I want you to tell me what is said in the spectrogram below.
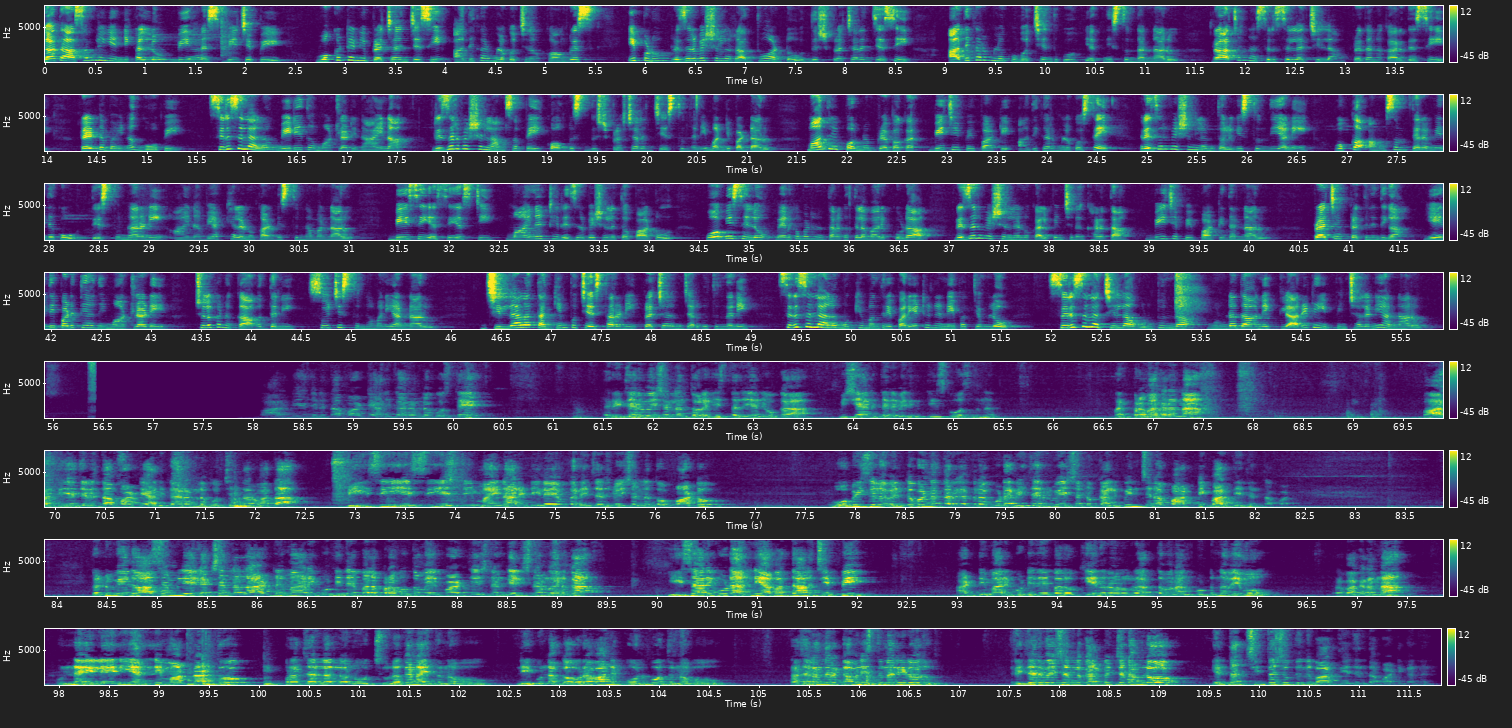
గత అసెంబ్లీ ఎన్నికల్లో BRS BJP ఒకటని ప్రచారం చేసి అధికారంలోకి వచ్చిన కాంగ్రెస్ ఇప్పుడు రిజర్వేషన్ల రద్దు అంటూ దుష్ప్రచారం చేసి అధికారంలోకి వచ్చేందుకు యత్నిస్తుందన్నారు. రాజన్న సిరిసిల్ల జిల్లా ప్రధాన కార్యదర్శి రెడ్డబైన గోపి. సిరిసిల్లలో మీడియాతో మాట్లాడిన ఆయన రిజర్వేషన్ల అంశంపై కాంగ్రెస్ దుష్ప్రచారం చేస్తుందని మండిపడ్డారు. మంత్రి పొన్నం ప్రభాకర్ బీజేపీ పార్టీ అధికారంలోకి వస్తే రిజర్వేషన్లను తొలగిస్తుంది అని ఒక్క అంశం తెర మీదకు తెస్తున్నారని ఆయన వ్యాఖ్యలను ఖండిస్తున్నామన్నారు. బీసీ ఎస్సీ ఎస్టీ మైనార్టీ రిజర్వేషన్లతో పాటు ఓబీసీలో వెనుకబడిన తరగతుల వారికి కూడా రిజర్వేషన్లను కల్పించిన ఘనత బీజేపీ పార్టీదన్నారు. ప్రజాప్రతినిధిగా ఏది పడితే అది మాట్లాడి చులకన కావద్దని సూచిస్తున్నామని అన్నారు. జిల్లాల తగ్గింపు చేస్తారని ప్రచారం జరుగుతుందని సిరిసిల్లాలో ముఖ్యమంత్రి పర్యటన నేపథ్యంలో సిరిసిల్ల జిల్లా ఉంటుందా ఉండదా అని క్లారిటీ ఇప్పించాలని అన్నారు. భారతీయ జనతా పార్టీ అధికారంలోకి వస్తే రిజర్వేషన్లను తొలగిస్తుంది అని ఒక విషయాన్ని తెర మీదకి తీసుకువస్తున్నారు. మరి ప్రభాకర్ అన్న భారతీయ జనతా పార్టీ అధికారంలోకి వచ్చిన తర్వాత బీసీ ఎస్సీ ఎస్టీ మైనారిటీల యొక్క రిజర్వేషన్లతో పాటు ఓబీసీలో వెనుకబడిన తరగతులకు కూడా రిజర్వేషన్లు కల్పించిన పార్టీ భారతీయ జనతా పార్టీ. నువ్వేదో అసెంబ్లీ ఎలక్షన్లలో అడ్డమారి గుడ్డి దెబ్బల ప్రభుత్వం ఏర్పాటు చేసినాం గెలిచినాం కనుక ఈసారి కూడా అన్ని అబద్ధాలు చెప్పి అడ్డిమారి గుడ్డి దెబ్బలో కేంద్రంలో వస్తామని అనుకుంటున్నావేమో ప్రభాకర్ అన్న ఉన్నాయి లేని అన్ని మాట్లాడుతూ ప్రజలలో నువ్వు చులకనవుతున్నావు నీకున్న గౌరవాన్ని కోల్పోతున్నావు. ప్రజలందరూ గమనిస్తున్నారు ఈరోజు. రిజర్వేషన్లు కల్పించడంలో ఎంత చిత్తశుద్ధి ఉంది భారతీయ జనతా పార్టీకి అన్నది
